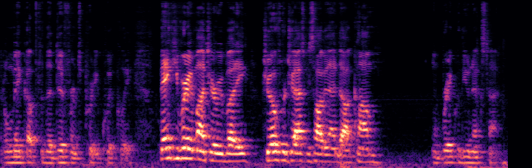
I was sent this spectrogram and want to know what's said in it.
It'll make up for the difference pretty quickly. Thank you very much, everybody. Joe for jaspyshobbyland.com. We'll break with you next time.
